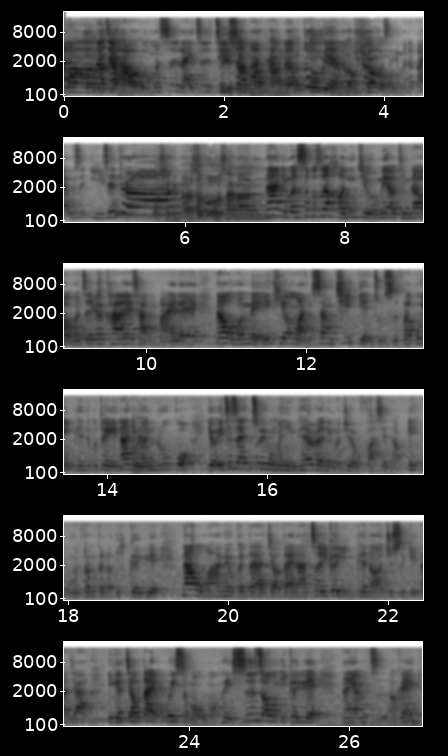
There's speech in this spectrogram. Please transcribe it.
Hello，大家好，我们是来自鸡舍满堂的杜远龙秀，我是你们的百物是以前川，我是你们的师傅 Simon。那你们是不是很久没有听到我们这个开场白嘞？那我们每一天晚上七点准时发布影片，对不对？那你们如果有一直在追我们影片的人，你们就有发现到，哎，我们断更了一个月。那我们还没有跟大家交代，那这一个影片呢，就是给大家一个交代，为什么我们会失踪一个月那样子？OK。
